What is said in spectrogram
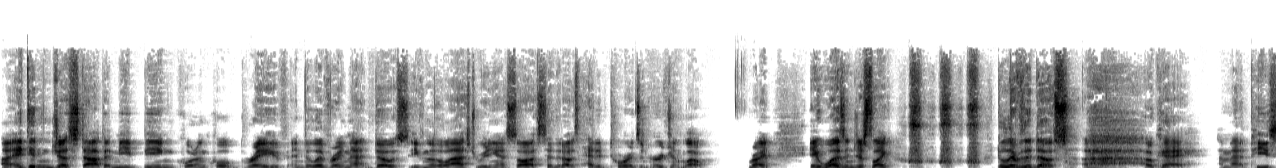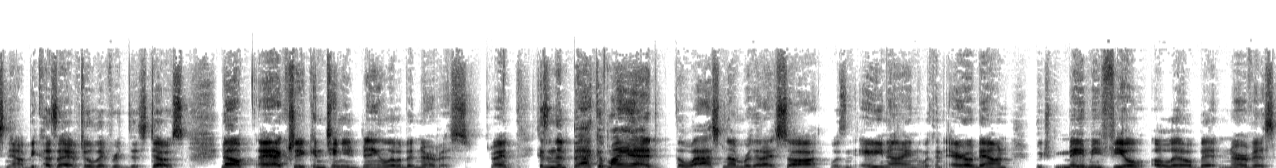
Uh, it didn't just stop at me being quote unquote brave and delivering that dose, even though the last reading I saw said that I was headed towards an urgent low. Right? It wasn't just like deliver the dose. Okay, I'm at peace now because I have delivered this dose. No, I actually continued being a little bit nervous right? Because in the back of my head, the last number that I saw was an 89 with an arrow down, which made me feel a little bit nervous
